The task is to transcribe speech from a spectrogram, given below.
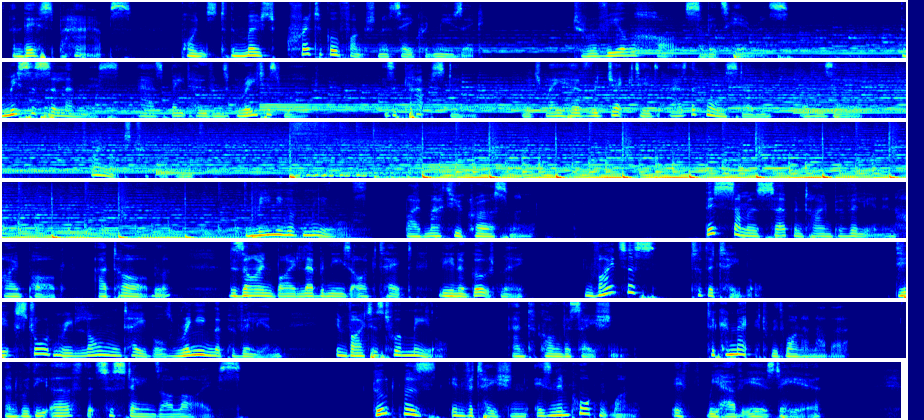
And this, perhaps, points to the most critical function of sacred music to reveal the hearts of its hearers. The Missa Solemnis, as Beethoven's greatest work, is a capstone which may have rejected as the cornerstone of his earth. Try not to trip on it. Meaning of Meals by Matthew Croasmun. This summer's Serpentine Pavilion in Hyde Park, à Table, designed by Lebanese architect Lina Ghothmeh, invites us to the table. The extraordinary long tables ringing the pavilion invite us to a meal and to conversation, to connect with one another and with the earth that sustains our lives. Ghothmeh's invitation is an important one, if we have ears to hear.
